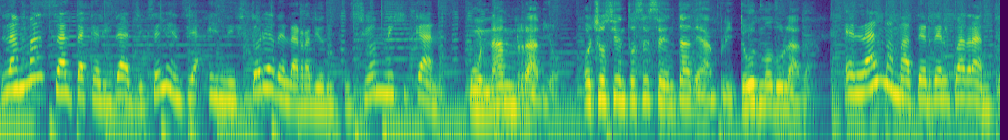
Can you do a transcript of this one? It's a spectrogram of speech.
La más alta calidad y excelencia en la historia de la radiodifusión mexicana. UNAM Radio, 860 de amplitud modulada. El alma mater del cuadrante.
